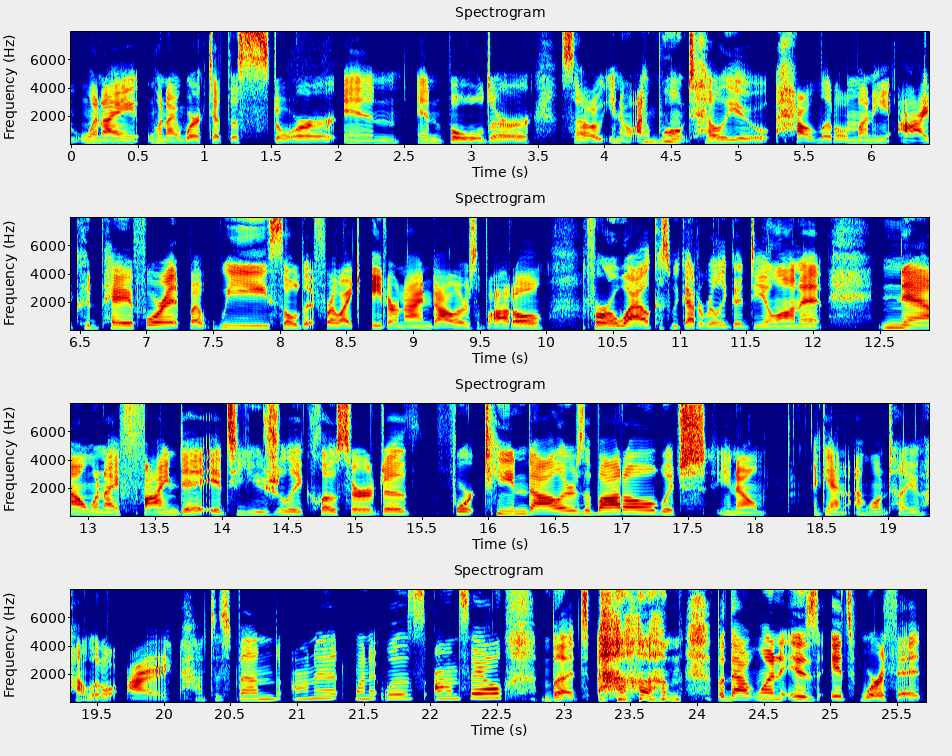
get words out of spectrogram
when I when I worked at the store in in Boulder. So you know I won't tell you how little money I could pay for it, but we sold it for like eight or nine dollars a bottle for a while because we got a really good deal on it. Now when I find it, it's usually closer to fourteen dollars a bottle, which you know again, I won't tell you how little I had to spend on it when it was on sale, but um, but that one is it's worth it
